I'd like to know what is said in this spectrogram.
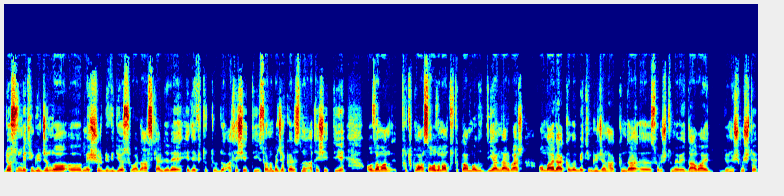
Biliyorsunuz Metin Gülcan'ın o e, meşhur bir videosu vardı. Askerlere hedefi tutturduğu, ateş ettiği, sonra bacak arasından ateş ettiği. O zaman tutuklansa o zaman tutuklanmalı diyenler var. Onunla alakalı Metin Gülcan hakkında e, soruşturma ve davaya dönüşmüştü.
